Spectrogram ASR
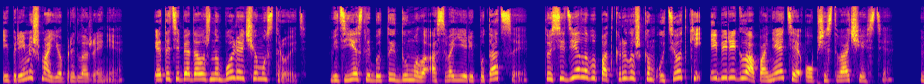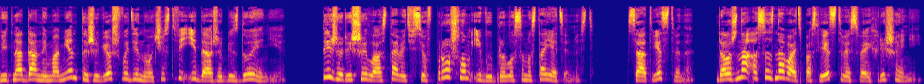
и примешь мое предложение. Это тебя должно более чем устроить. Ведь если бы ты думала о своей репутации, то сидела бы под крылышком у тетки и берегла понятие общества о чести. Ведь на данный момент ты живешь в одиночестве и даже без дуэния. Ты же решила оставить все в прошлом и выбрала самостоятельность. Соответственно, должна осознавать последствия своих решений.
